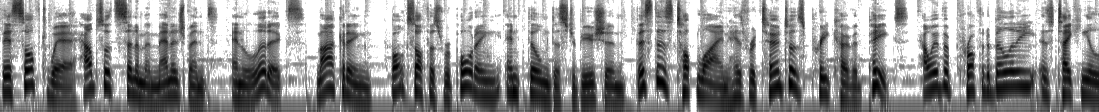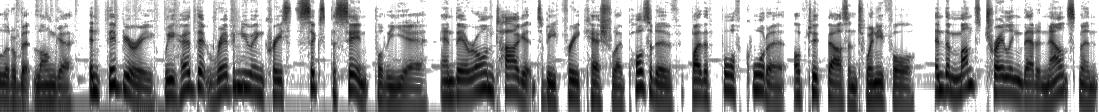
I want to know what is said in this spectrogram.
Their software helps with cinema management, analytics, marketing, box office reporting, and film distribution. Vista's top line has returned to its pre COVID peaks, however, profitability is taking a little bit longer. In February, we heard that revenue increased increased 6% for the year, and they're on target to be free cash flow positive by the fourth quarter of 2024. In the month trailing that announcement,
